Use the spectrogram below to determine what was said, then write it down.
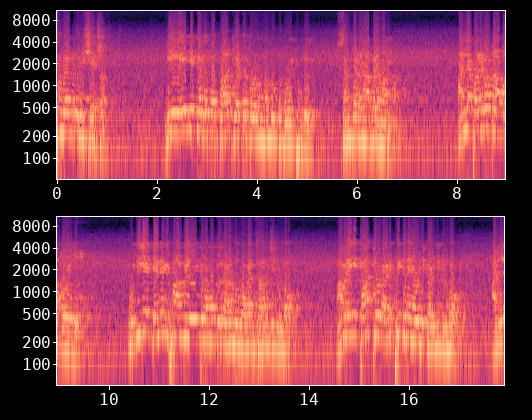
സമ്മേളനത്തിന് ശേഷം ഈ ഏരിയക്കകത്ത് പാർട്ടി എത്രത്തോളം മുമ്പോട്ട് പോയിട്ടുണ്ട് സംഘടനാപരമായി അല്ല പുറകോട്ടാണോ പോയത്? പുതിയ ജനവിഭാഗങ്ങളിലേക്ക് നമുക്ക് കടന്നു പോകാൻ സാധിച്ചിട്ടുണ്ടോ? അവരെ ഈ പാർട്ടിയോട് അടുപ്പിക്കുന്നതിന് വേണ്ടി കഴിഞ്ഞിട്ടുണ്ടോ? അല്ല.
